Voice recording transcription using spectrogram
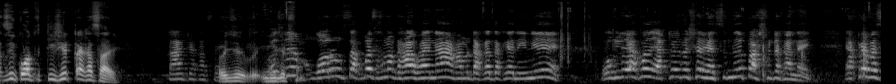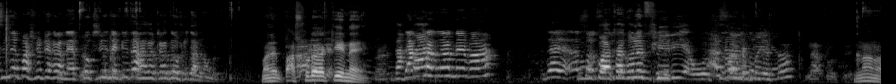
আজি কত কিসের টাকা চায়? চাই? ওই যে ওই যে ইঞ্জেকশন গরুর চাকবা ঘা হয় না আমরা টাকা দেখে নিই নে। ওগুলি এখন একটা দেশের ভ্যাকসিন দিয়ে পাঁচশো টাকা নেয়। একটা ভ্যাকসিন দিয়ে পাঁচশো টাকা নেয়। প্রক্সিজেন দেখে তো হাজার টাকা দিয়ে ওষুধ আনো। মানে পাঁচশো টাকা কে নেয়? ডাক্তাররা নেয় বা? কথাগুলো ফ্রি না না।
